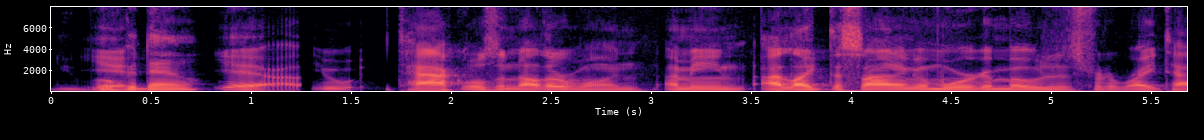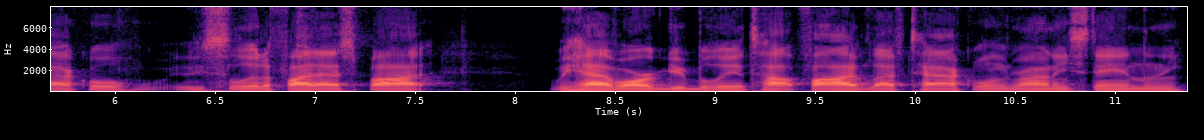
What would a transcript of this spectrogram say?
you broke Yeah. it down? Yeah, you tackles another one. I mean, I like the signing of Morgan Moses for the right tackle. We solidify that spot. We have arguably a top five left tackle in Ronnie Stanley,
